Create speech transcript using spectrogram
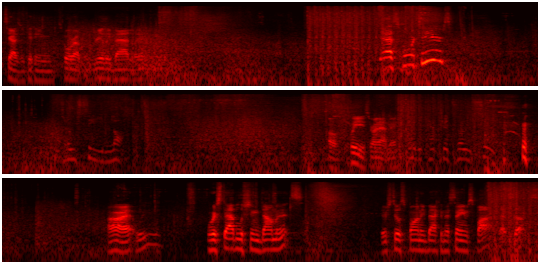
These guys are getting tore up really badly. Yes, four tears! Zone C lost. Oh, please run at me. Alright, we, we're establishing dominance. They're still spawning back in the same spot. That sucks.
